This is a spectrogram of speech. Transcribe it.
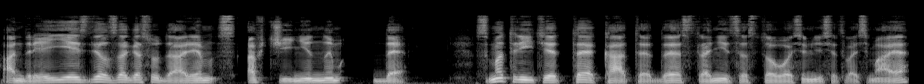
Андрей ездил за государем с Овчининым Д. Смотрите ТКТД, страница 188,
